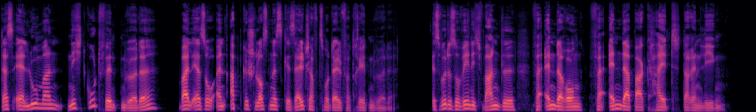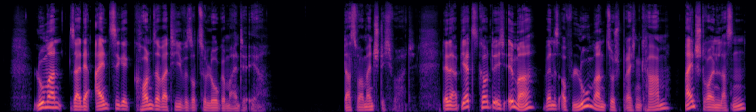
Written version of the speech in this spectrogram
dass er Luhmann nicht gut finden würde, weil er so ein abgeschlossenes Gesellschaftsmodell vertreten würde. Es würde so wenig Wandel, Veränderung, Veränderbarkeit darin liegen. Luhmann sei der einzige konservative Soziologe, meinte er. Das war mein Stichwort. Denn ab jetzt konnte ich immer, wenn es auf Luhmann zu sprechen kam, einstreuen lassen,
